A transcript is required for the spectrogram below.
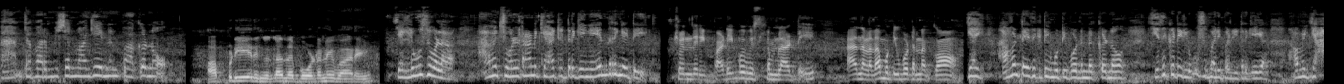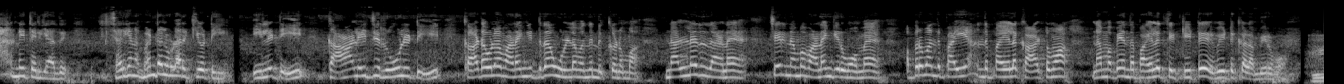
மேம்கிட்ட பர்மிஷன் வாங்கி என்னன்னு பார்க்கணும். அப்படியே இருங்கக்கா அந்த உடனே வாரேன் லூசுவலா அவன் சொல்றான்னு கேட்டுட்டு இருக்கீங்க எந்திரிங்கட்டி சுந்தரி படிப்பு விஷயம்லாட்டி அதனாலதான் முட்டி போட்டு நிற்கும் ஏய் அவன்கிட்ட எதுக்கிட்டி முட்டி போட்டு நிக்கணும்? எதுக்கிட்டி லூசு மாதிரி பண்ணிட்டு இருக்கீங்க? அவன் யாருன்னே தெரியாது. சரியான மெண்டல் உள்ள இருக்கியோட்டி இல்லட்டி காலேஜ் ரூலிட்டி கடவுளை வணங்கிட்டு தான் உள்ள வந்து நிக்கணுமா? நல்லது தானே. சரி நம்ம வணங்கிருவோமே. அப்புறம் அந்த பையன் அந்த பையலை காட்டுமா? நம்ம போய் அந்த பையலை திட்டிட்டு வீட்டுக்கு கிளம்பிடுவோம் ஏ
